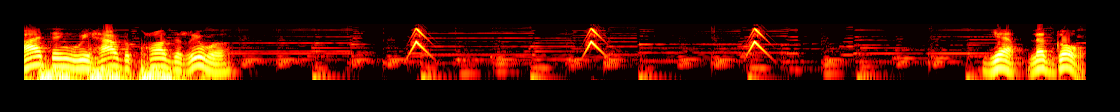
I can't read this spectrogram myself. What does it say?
I think we have to cross the river. Yeah, let's go.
